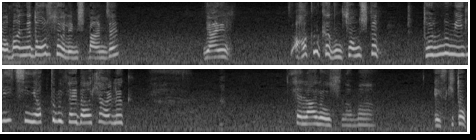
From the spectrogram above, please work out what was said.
babaanne doğru söylemiş bence. Yani haklı kadın sonuçta torunun iyiliği için yaptı bir fedakarlık. Helal olsun ama eski yani.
